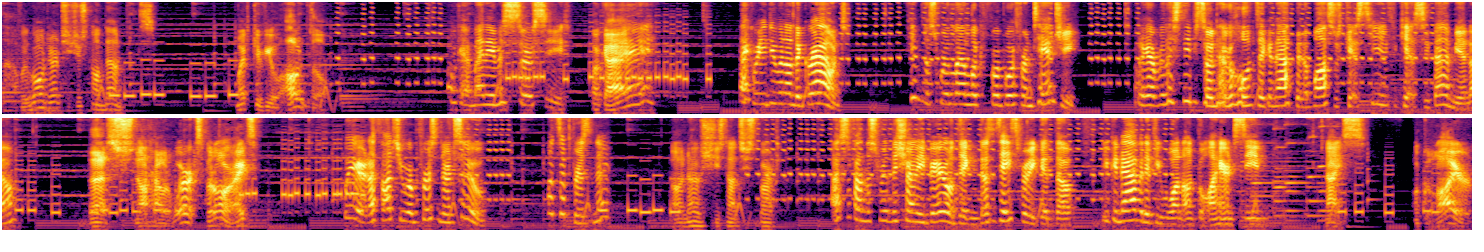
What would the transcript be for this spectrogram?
Uh, we won't hurt you, just calm down, please. Might give you a hug, though. Okay, my name is Cerise. Okay. Heck, what are you doing underground? Came to this weird land looking for my boyfriend Tanjy. But I got really sleepy, so I dug a hole to take a nap, and the monsters can't see you if you can't see them, you know? That's not how it works, but alright. Weird, I thought you were a prisoner too. What's a prisoner? Oh no, she's not too smart. I also found this really shiny burial digging. Doesn't taste very good though. You can have it if you want, Uncle Ironseed. Nice. Uncle Iron,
